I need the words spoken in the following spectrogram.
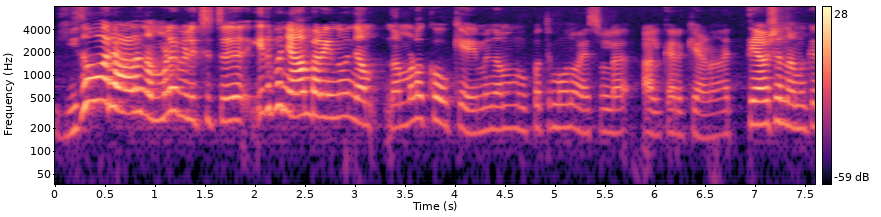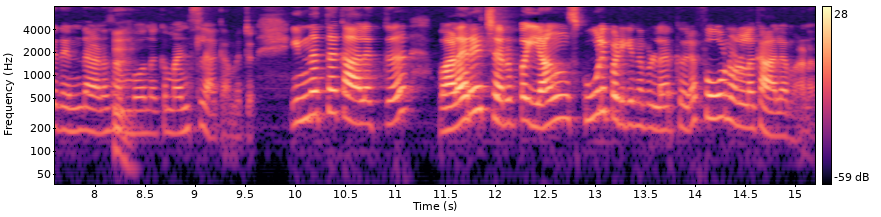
ഇത് ഒരാൾ നമ്മളെ വിളിച്ചിട്ട് ഇതിപ്പോൾ ഞാൻ പറയുന്നു നമ്മളൊക്കെ ഓക്കെ മുപ്പത്തിമൂന്ന് വയസ്സുള്ള ആൾക്കാരൊക്കെയാണ്. അത്യാവശ്യം നമുക്കിത് എന്താണ് സംഭവം എന്നൊക്കെ മനസ്സിലാക്കാൻ പറ്റും. ഇന്നത്തെ കാലത്ത് വളരെ ചെറുപ്പ യങ് സ്കൂളിൽ പഠിക്കുന്ന പിള്ളേർക്ക് വരെ ഫോണുള്ള കാലമാണ്.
